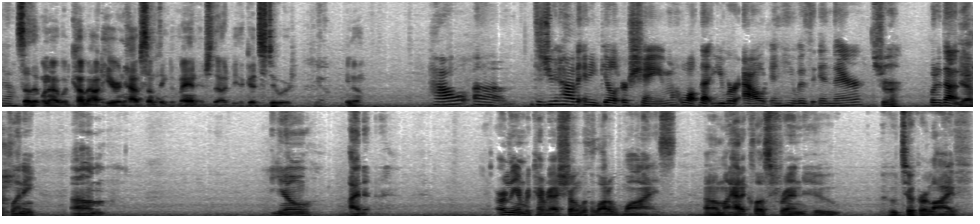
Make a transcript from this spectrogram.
Yeah. so that when I would come out here and have something to manage, that I'd be a good steward. Yeah. You know, How um, did you have any guilt or shame while, that you were out and he was in there? Sure. What did that? Yeah, plenty. Um, you know, I'd early in recovery, I struggled with a lot of whys. Um, I had a close friend who who took her life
